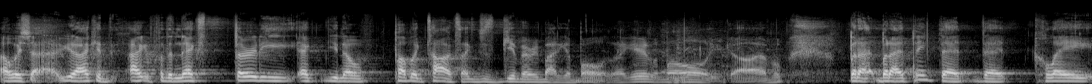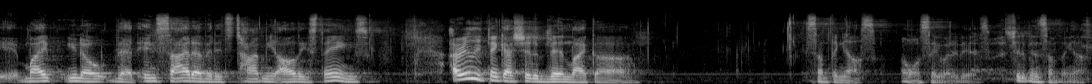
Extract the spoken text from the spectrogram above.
I wish I, you know, I could, I, for the next 30, eh, you know, public talks, I could just give everybody a bowl. Like, here's a bowl, you go. But I, but I think that, that clay might, you know, that inside of it, it's taught me all these things. I really think I should have been like a, something else. I won't say what it is. It should have been something else.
